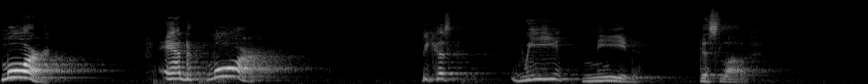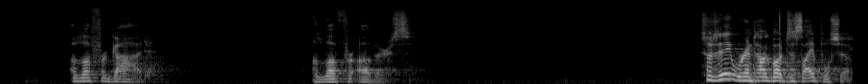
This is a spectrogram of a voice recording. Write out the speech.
more and more. Because we need this love a love for God, a love for others. So today we're going to talk about discipleship.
